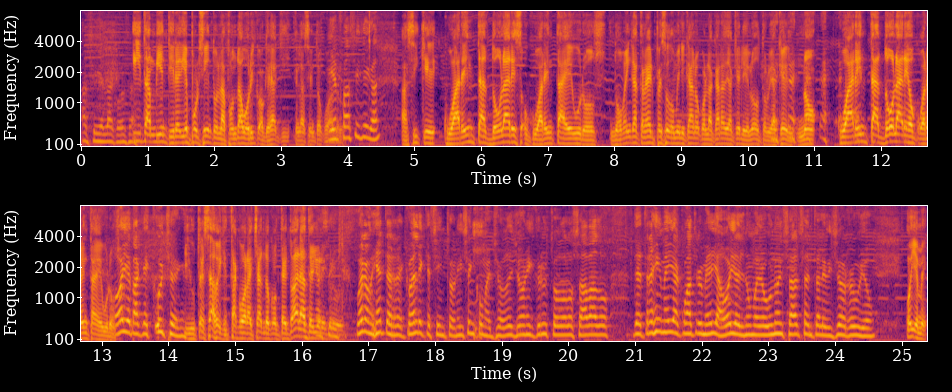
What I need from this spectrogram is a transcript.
Así es la cosa. Y también tiré 10% en la fonda boricua que es aquí, en la Y 104. es fácil llegar. Así que 40 dólares o 40 euros. No venga a traer peso dominicano con la cara de aquel y el otro y aquel. No. 40 dólares o 40 euros. Oye, para que escuchen. Y usted sabe que está corachando contento. Adelante, Johnny. Cruz. Bueno, mi gente, recuerden que sintonicen con el show de Johnny Cruz todos los sábados de 3 y media a 4 y media. Hoy el número uno en salsa en televisión Rubio. Óyeme,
